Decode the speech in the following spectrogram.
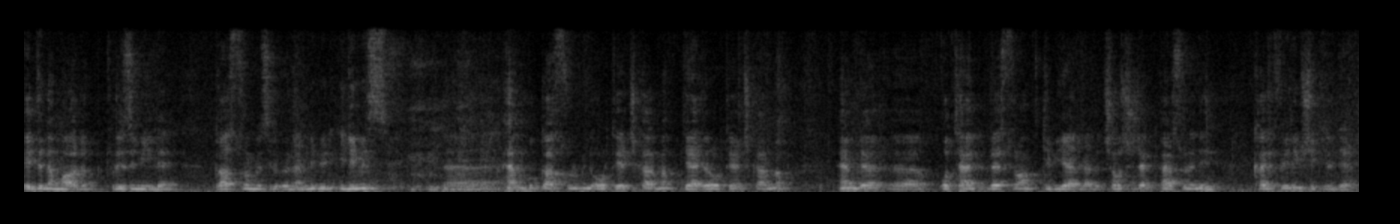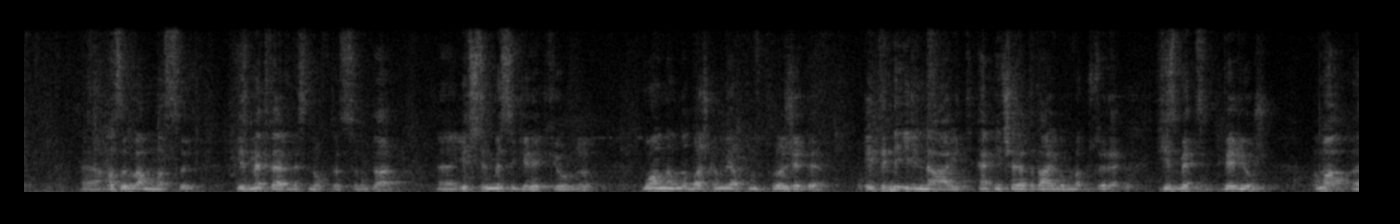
Edirne malum turizmiyle, gastronomisiyle önemli bir ilimiz. Ee, hem bu gastronomiyi ortaya çıkarmak, değerleri ortaya çıkarmak hem de e, otel, restoran gibi yerlerde çalışacak personelin kalifeli bir şekilde e, hazırlanması, hizmet vermesi noktasında e, yetiştirilmesi gerekiyordu. Bu anlamda başkanla yaptığımız projede Edirne iline ait hem ilçelerde dahil olmak üzere hizmet veriyor. Ama e,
